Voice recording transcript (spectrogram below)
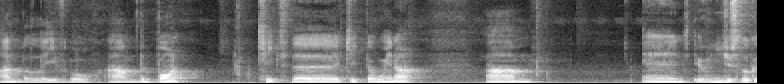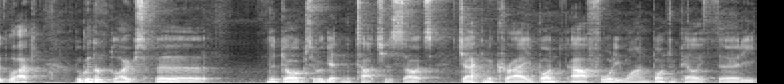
unbelievable. Um, the Bont kicked the kicked the winner, um, and if you just look at like look at the blokes for the dogs who are getting the touches. So it's Jack Macrae, bon, uh, 41, Bontempelli 30,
